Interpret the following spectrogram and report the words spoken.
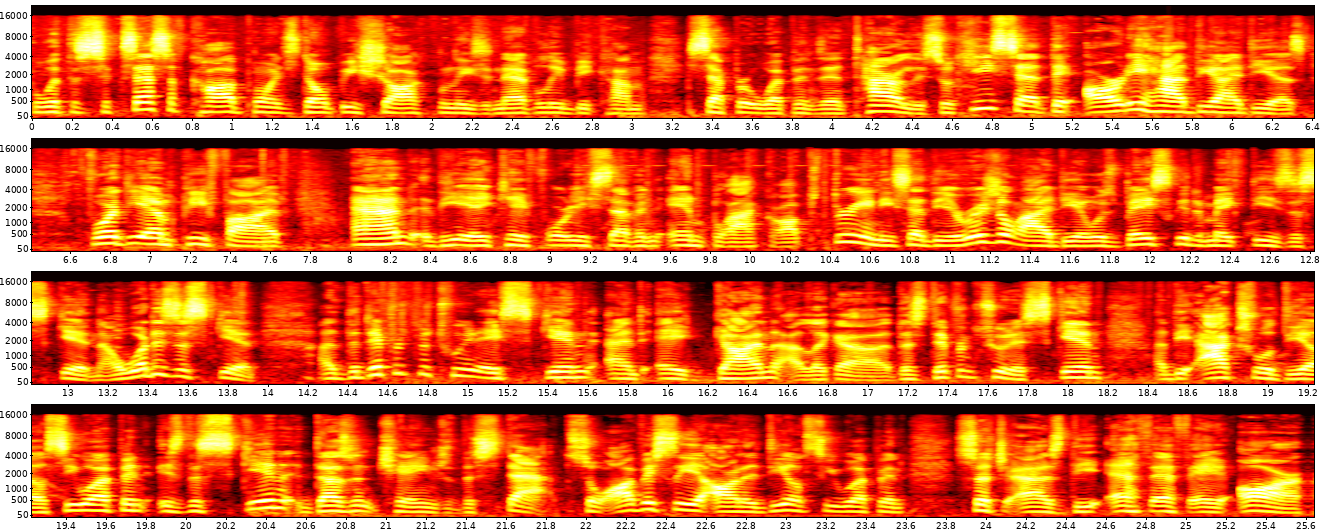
but with the success of COD points, don't be shocked when these inevitably become separate weapons entirely. So he said they already had the ideas for the MP5 and the AK-47 in Black Ops 3, and he said the original idea was basically to make these a skin. Now, what is a skin? Uh, the difference between a skin and a gun, uh, like uh, this difference between a skin and the actual DLC weapon is the skin doesn't change the stats. So obviously on a DLC weapon such as the FFAR,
